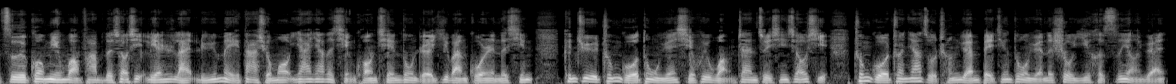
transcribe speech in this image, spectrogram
自光明网发布的消息，连日来，旅美大熊猫丫丫的情况牵动着亿万国人的心。根据中国动物园协会网站最新消息，中国专家组成员、北京动物园的兽医和饲养员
